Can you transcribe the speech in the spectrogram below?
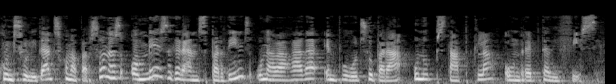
consolidats com a persones o més grans per dins una vegada hem pogut superar un obstacle o un repte difícil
